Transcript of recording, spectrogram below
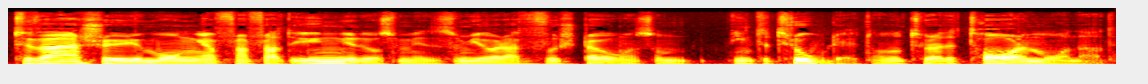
tyvärr så är det många, framförallt yngre då, som, som gör det här för första gången som inte tror det. Utan de tror att det tar en månad.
